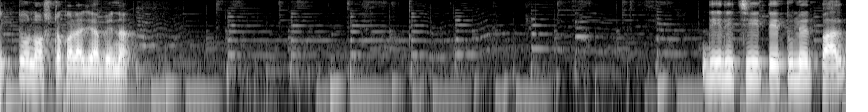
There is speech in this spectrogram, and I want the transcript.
একটু নষ্ট করা যাবে না। দিয়ে দিচ্ছি তেঁতুলের পাল্প।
